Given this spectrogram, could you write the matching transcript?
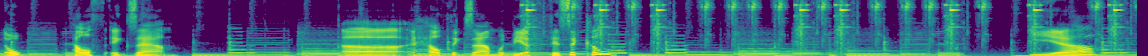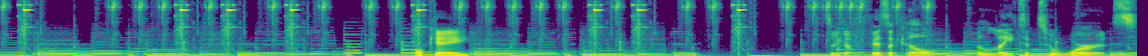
Nope. Health exam. Uh, a health exam would be a physical? Yeah. Okay. So we got physical related to words.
